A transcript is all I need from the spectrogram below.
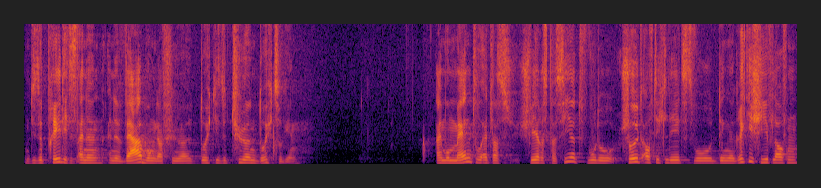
Und diese Predigt ist eine, eine Werbung dafür, durch diese Türen durchzugehen. Ein Moment, wo etwas Schweres passiert, wo du Schuld auf dich lädst, wo Dinge richtig schief laufen.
